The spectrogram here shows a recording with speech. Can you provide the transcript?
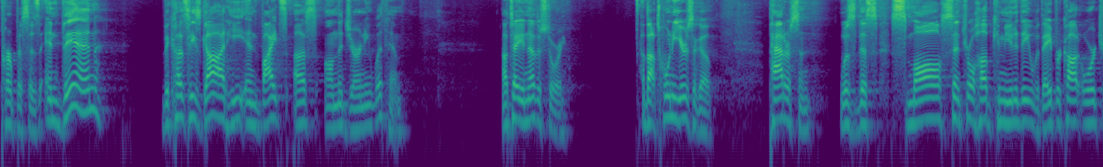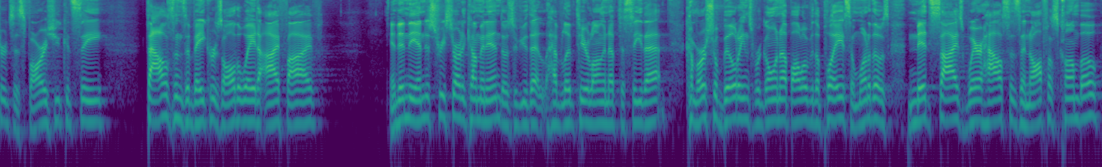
purposes. And then, because he's God, he invites us on the journey with him. I'll tell you another story. About 20 years ago, Patterson, was this small central hub community with apricot orchards as far as you could see, thousands of acres all the way to I 5. And then the industry started coming in. Those of you that have lived here long enough to see that. Commercial buildings were going up all over the place. And one of those mid sized warehouses and office combo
